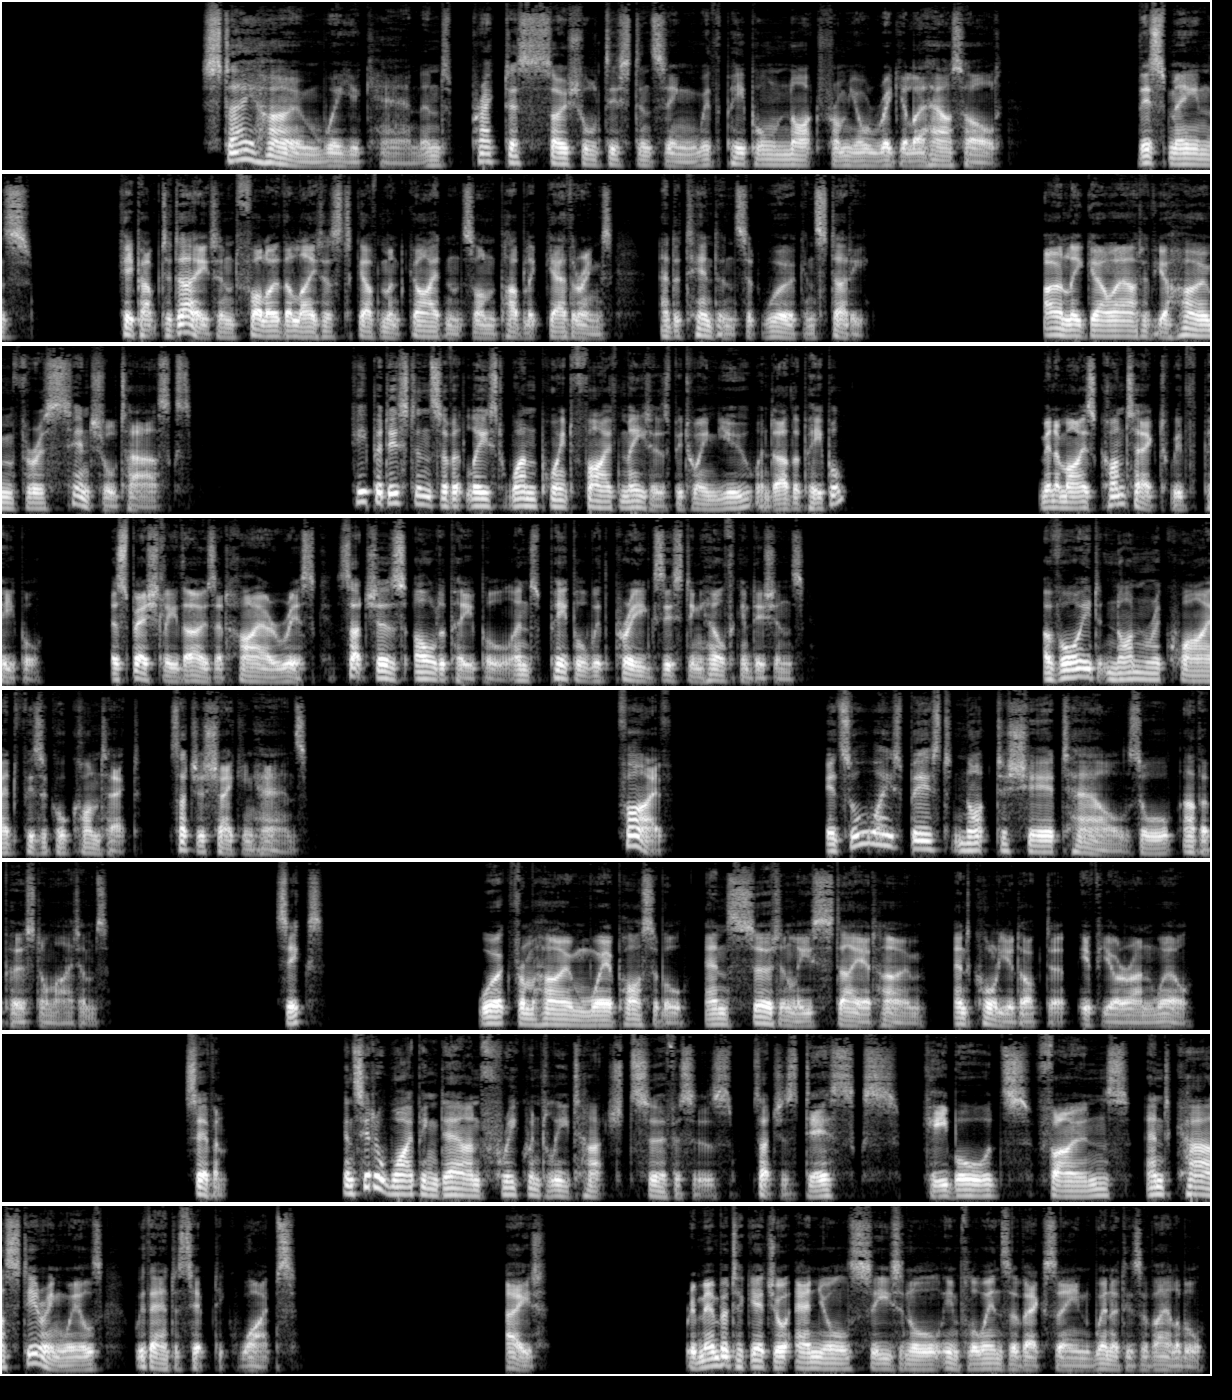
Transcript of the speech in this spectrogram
Stay home where you can and practice social distancing with people not from your regular household. This means Keep up to date and follow the latest government guidance on public gatherings and attendance at work and study. Only go out of your home for essential tasks. Keep a distance of at least 1.5 metres between you and other people. Minimise contact with people, especially those at higher risk, such as older people and people with pre existing health conditions. Avoid non required physical contact, such as shaking hands. 5. It's always best not to share towels or other personal items. 6. Work from home where possible and certainly stay at home and call your doctor if you're unwell. 7. Consider wiping down frequently touched surfaces such as desks, keyboards, phones, and car steering wheels with antiseptic wipes. 8. Remember to get your annual seasonal influenza vaccine when it is available.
